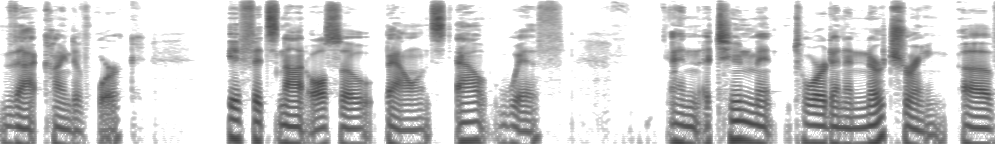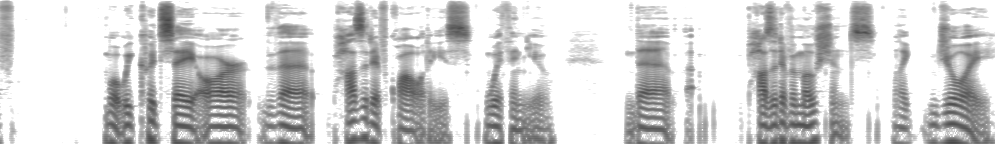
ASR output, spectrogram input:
that kind of work if it's not also balanced out with an attunement toward and a nurturing of what we could say are the positive qualities within you, the uh, positive emotions like joy,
